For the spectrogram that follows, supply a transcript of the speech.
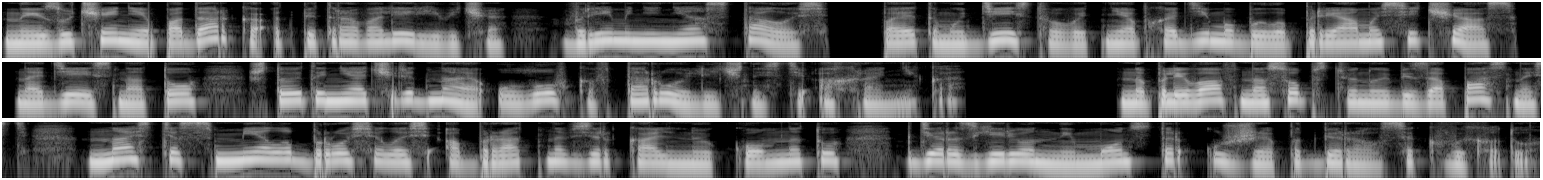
На изучение подарка от Петра Валерьевича времени не осталось, поэтому действовать необходимо было прямо сейчас, надеясь на то, что это не очередная уловка второй личности охранника. Наплевав на собственную безопасность, Настя смело бросилась обратно в зеркальную комнату, где разъяренный монстр уже подбирался к выходу.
